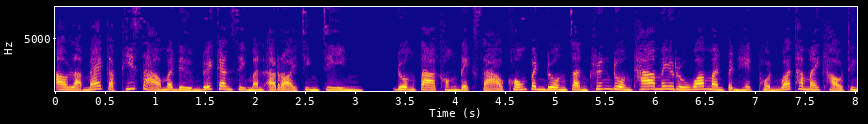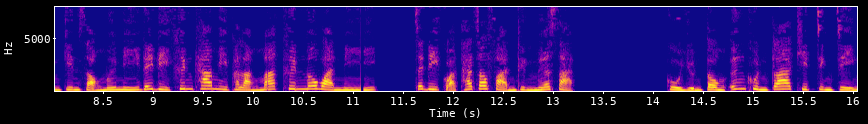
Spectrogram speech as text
เอาล่ะแม่กับพี่สาวมาดื่มด้วยกันสิมันอร่อยจริงๆ ดวงตาของเด็กสาวคงเป็นดวงจันทร์ครึ่งดวงข้าไม่รู้ว่ามันเป็นเหตุผลว่าทำไมเขาถึงกินสองมื้อนี้ได้ดีขึ้นข้ามีพลังมากขึ้นเมื่อวานนี้ จะดีกว่าถ้าเจ้าฝันถึงเนื้อสัตว์ กูหยุนตรงอึ้งคุณกล้าคิดจริง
